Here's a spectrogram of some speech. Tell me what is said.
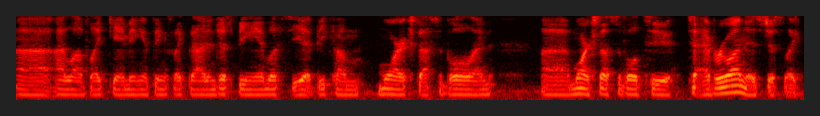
uh, I love like gaming and things like that and just being able to see it become more accessible and uh, more accessible to to everyone is just like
